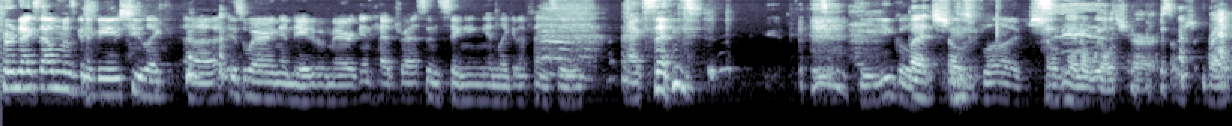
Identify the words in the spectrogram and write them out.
Her next album is going to be she like uh, is wearing a Native American headdress and singing in like an offensive accent. eagle But she'll- flying. She'll be in a wheelchair or something, right?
